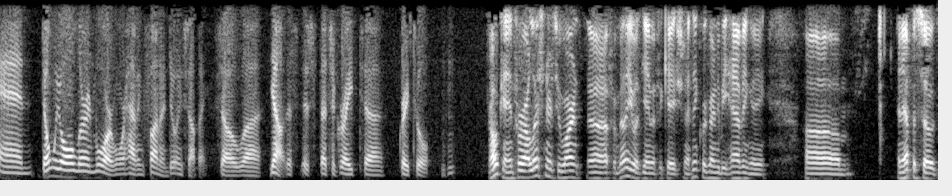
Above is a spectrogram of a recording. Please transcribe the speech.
And don't we all learn more when we're having fun and doing something? So uh, yeah, this, that's a great uh, great tool. Mm-hmm. Okay, and for our listeners who aren't uh, familiar with gamification, I think we're going to be having a um, an episode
